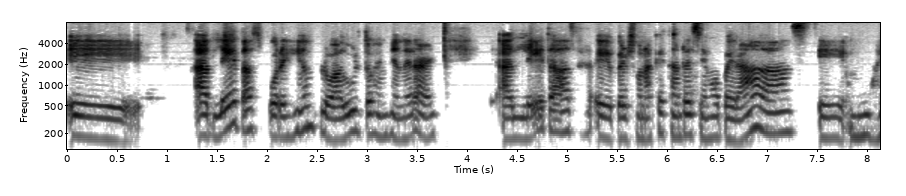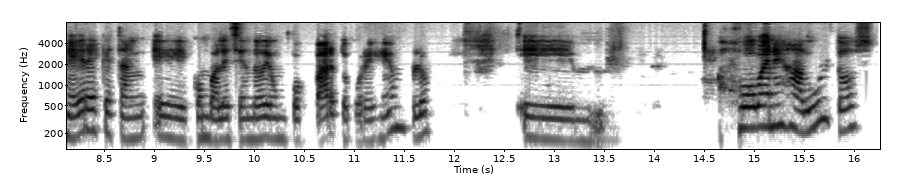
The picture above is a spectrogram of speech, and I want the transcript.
eh, atletas, por ejemplo, adultos en general, atletas, eh, personas que están recién operadas, eh, mujeres que están convaleciendo de un posparto, por ejemplo, Em, jóvenes adultos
